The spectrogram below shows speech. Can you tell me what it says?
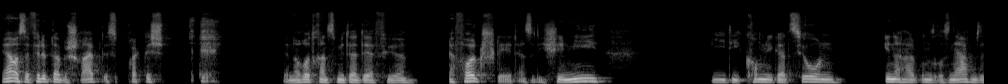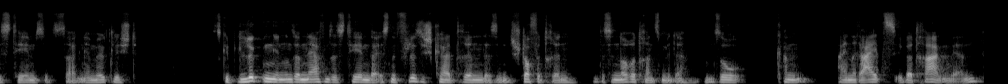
Ja, was der Philipp da beschreibt, ist praktisch der Neurotransmitter, der für Erfolg steht. Also die Chemie, die die Kommunikation innerhalb unseres Nervensystems sozusagen ermöglicht. Es gibt Lücken in unserem Nervensystem, da ist eine Flüssigkeit drin, da sind Stoffe drin, das sind Neurotransmitter. Und so kann ein Reiz übertragen werden.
